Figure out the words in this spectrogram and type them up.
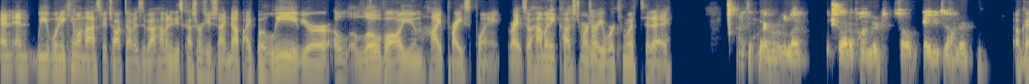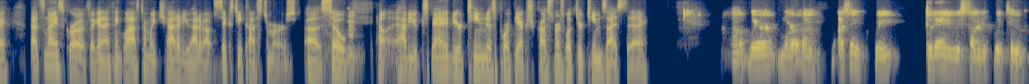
And and we when we came on last, we talked obviously about how many of these customers you signed up. I believe you're a, low volume, high price point, right? So how many customers yeah. are you working with today? I think we're like short of hundred, so eighty to hundred. Okay, that's nice growth. Again, I think last time we chatted, you had about 60 customers. Uh, so, mm-hmm. have you expanded your team to support the extra customers? What's your team size today? Uh, we're more. Uh, I think we today we started with two.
